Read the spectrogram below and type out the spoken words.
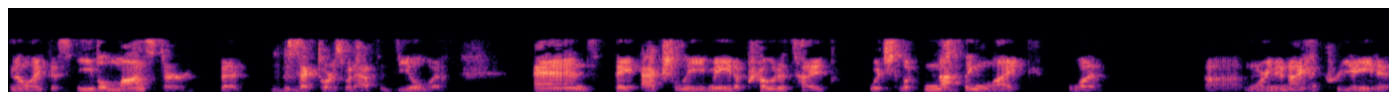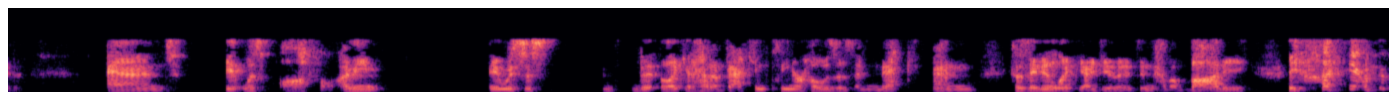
you know, like this evil monster that the Mhm. Sectaurs would have to deal with. And they actually made a prototype which looked nothing like what uh, Maureen and I had created. And it was awful. I mean, it was just the, like it had a vacuum cleaner hose as a neck, and because they didn't like the idea that it didn't have a body. it was,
